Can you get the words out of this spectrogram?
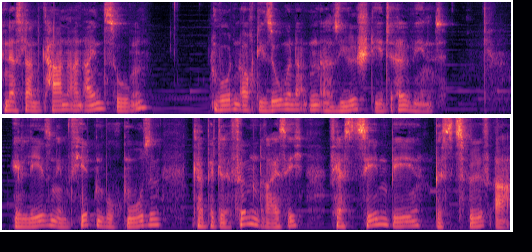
in das Land Kanaan einzogen, wurden auch die sogenannten Asylstädte erwähnt. Wir lesen im vierten Buch Mose, Kapitel 35, Vers 10b bis 12a.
